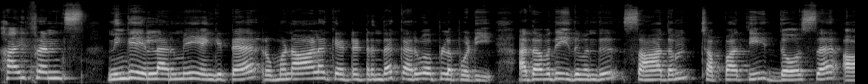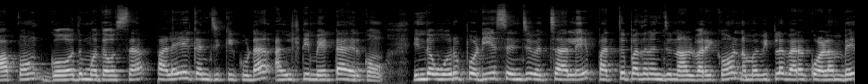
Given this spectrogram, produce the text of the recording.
ஹாய் ஃப்ரெண்ட்ஸ் நீங்கள் எல்லாருமே என்கிட்ட ரொம்ப நாளாக கேட்டுட்ருந்த கருவேப்பிலை பொடி. அதாவது இது வந்து சாதம் சப்பாத்தி தோசை ஆப்பம் கோதுமை தோசை பழைய கஞ்சிக்கு கூட அல்டிமேட்டாக இருக்கும். இந்த ஒரு பொடியை செஞ்சு வச்சாலே பத்து பதினஞ்சு நாள் வரைக்கும் நம்ம வீட்டில் வேறு குழம்பே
